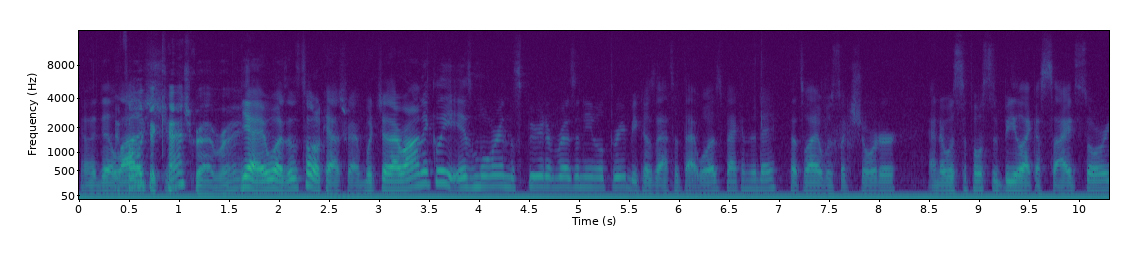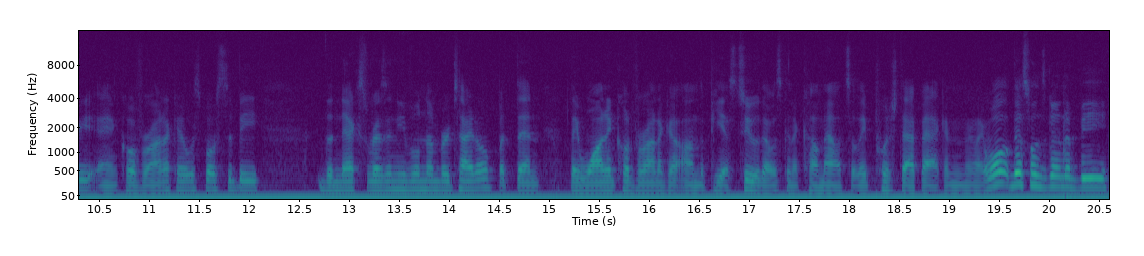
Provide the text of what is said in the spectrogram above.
You know, they did a It lot felt of like a cash grab, right? Yeah, it was. It was total cash grab, which ironically is more in the spirit of Resident Evil 3 because that's what that was back in the day. That's why it was like shorter and it was supposed to be like a side story and Code Veronica was supposed to be the next Resident Evil number title, but then they wanted Code Veronica on the PS2 that was going to come out, so they pushed that back and they're like, "Well, this one's going to be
